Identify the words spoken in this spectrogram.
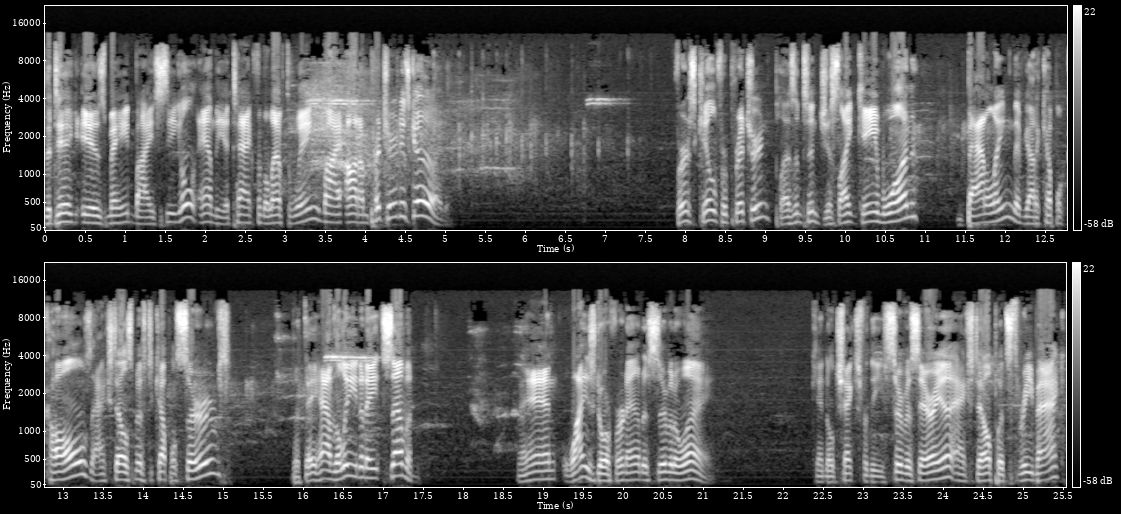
The dig is made by Siegel, and the attack from the left wing by Autumn Pritchard is good. First kill for Pritchard. Pleasanton, just like game one, battling. They've got a couple calls. Axtell's missed a couple serves, but they have the lead at 8 7. And Weisdorfer now to serve it away. Kendall checks for the service area. Axtell puts three back.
